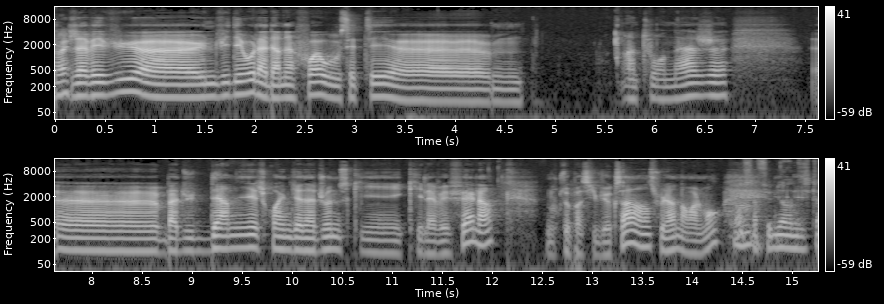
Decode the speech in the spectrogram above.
Ouais. J'avais vu euh, une vidéo la dernière fois où c'était euh, un tournage euh, bah, du dernier, je crois, Indiana Jones qui, qui l'avait fait là. Donc c'est pas si vieux que ça, hein, celui-là, normalement. Ça fait bien 10-15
